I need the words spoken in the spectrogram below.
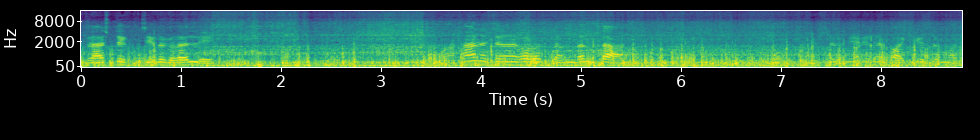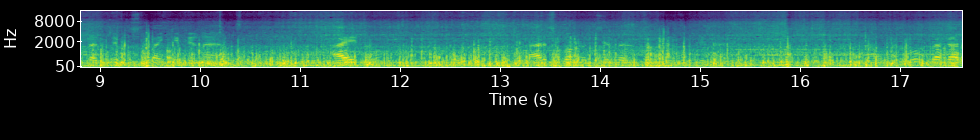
ಪ್ಲಾಸ್ಟಿಕ್ ಚೀಲಗಳಲ್ಲಿ ಮಹಾನ್ ಜನಗಳು ತಂದಂಥ ಬಿಸಿಲು ನೀರಿನ ಪಾಕೀಟು ಮತ್ತು ಚಿಪ್ಸ್ ಪಾಕೀಟಿನ ಆಯಿತು ಆರಿಸಿಕೊಂಡು ಚೀಲದಲ್ಲಿ. ನಾವು ಪ್ರಕಾರ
